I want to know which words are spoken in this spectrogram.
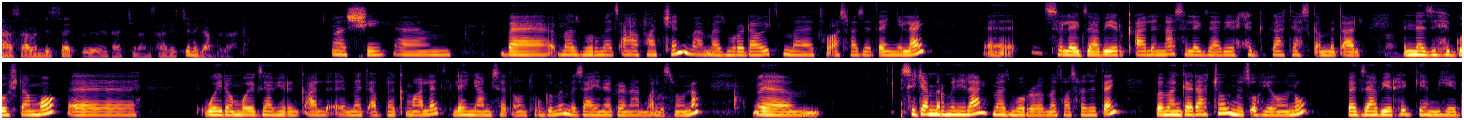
ሀሳብ እንድሰጥ እህታችን አምሳሌችን እጋብዛለሁ። እሺ በመዝሙር መጽሐፋችን መዝሙረ ዳዊት 119 ላይ ስለ እግዚአብሔር ቃልና ስለ እግዚአብሔር ህግጋት ያስቀምጣል። እነዚህ ህጎች ደግሞ ወይ ደግሞ የእግዚአብሔርን ቃል መጠበቅ ማለት ለእኛ የሚሰጠውን ትርጉምም እዛ ይነግረናል ማለት ነው። እና ሲጀምር ምን ይላል? መዝሙር 119 በመንገዳቸው ንጹህ የሆኑ በእግዚአብሔር ህግ የሚሄዱ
